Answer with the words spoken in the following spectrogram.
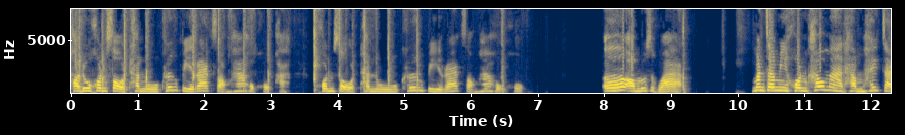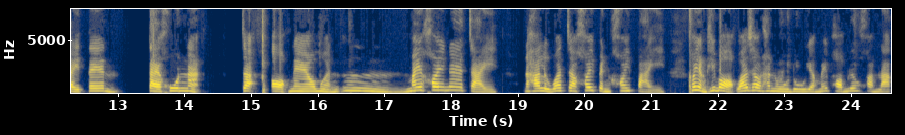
ขอดูคนโสดธนูครึ่งปีแรก2566ค่ะ คนโสดธนูครึ่งปีแรก2566 เออ ออมรู้สึกว่า มันจะมีคนเข้ามาทำให้ใจเต้น แต่คุณน่ะ จะออกแนวเหมือน อืม ไม่ค่อยแน่ใจนะคะ หรือว่าจะค่อยเป็นค่อยไป เพราะอย่างที่บอกว่าชาวธนูดูยังไม่พร้อมเรื่องความรัก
